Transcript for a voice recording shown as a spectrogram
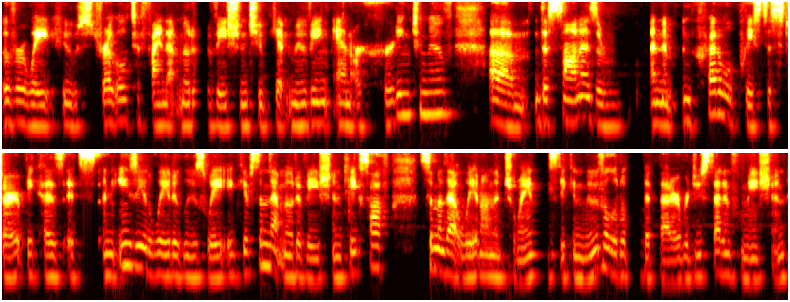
overweight, who struggle to find that motivation to get moving and are hurting to move. Um, the sauna is a an incredible place to start because it's an easy way to lose weight. It gives them that motivation, takes off some of that weight on the joints. They can move a little bit better, reduce that inflammation.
